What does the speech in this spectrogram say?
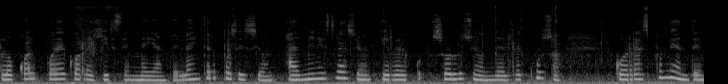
lo cual puede corregirse mediante la interposición, administración y resolución del recurso correspondiente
